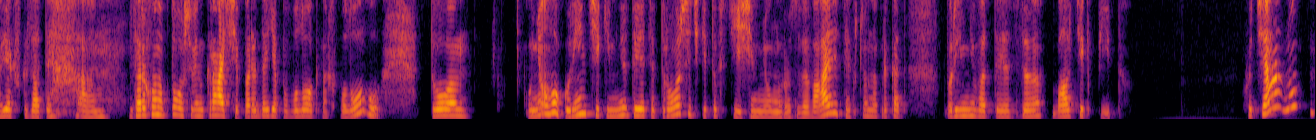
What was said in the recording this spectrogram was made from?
як сказати, за рахунок того, що він краще передає по волокнах вологу, то У нього корінчики, мені здається, трошечки товстіші в ньому розвиваються, якщо, наприклад, порівнювати з Baltic Pit. Хоча, ну,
